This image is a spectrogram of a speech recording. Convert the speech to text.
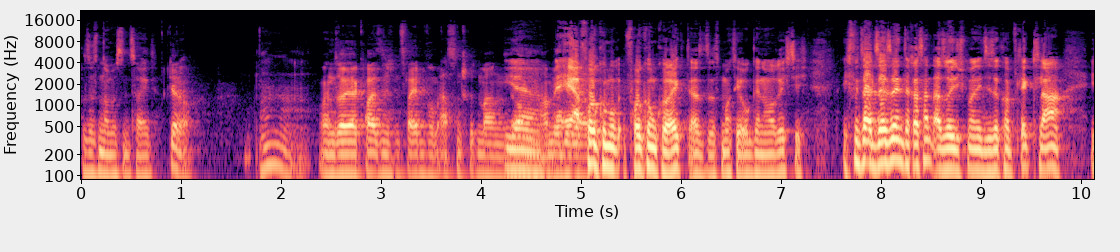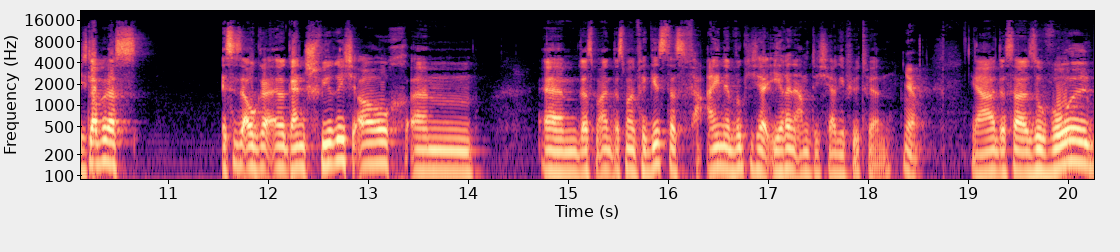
Also ist noch ein bisschen Zeit. Genau. Ah. Man soll ja quasi nicht einen zweiten vom ersten Schritt machen. Yeah. Ja, ja vollkommen, vollkommen korrekt. Also das macht ja auch genau richtig. Ich finde es halt sehr, sehr interessant. Also ich meine, dieser Konflikt, klar. Ich glaube, dass es ist auch ganz schwierig auch, ähm, ähm, dass man, dass man vergisst, dass Vereine wirklich ja ehrenamtlich ja geführt werden. Ja. Ja, dass er sowohl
